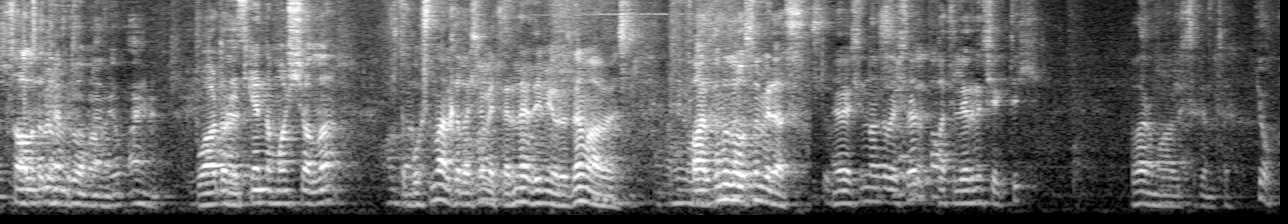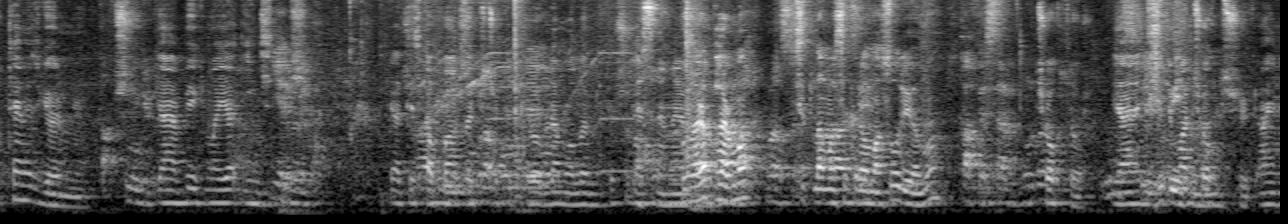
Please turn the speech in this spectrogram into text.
E, Sağlık problem tamamen. yok. Aynen. Bu arada röntgen de maşallah. İşte boşuna arkadaşlar veteriner demiyoruz değil mi abi? Farkımız olsun biraz. Evet şimdi arkadaşlar patilerini çektik. Var mı abi sıkıntı? Yok temiz görünüyor. Gibi. Yani büyük ihtimalle ya incitmiş ya diz kapağında küçük bir problem olabilir. Esneme Bunlara parmak çıtlaması kırılması oluyor mu? Kafesler. çok zor. Yani Düşük bir ihtimal ihtimal. çok düşük. Aynen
